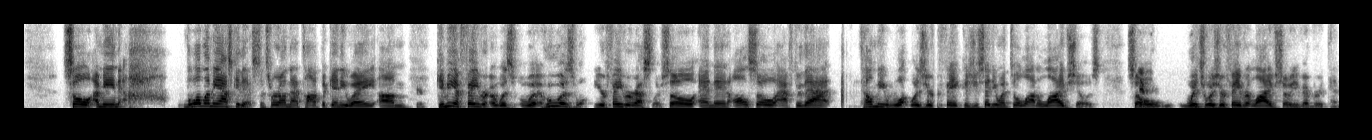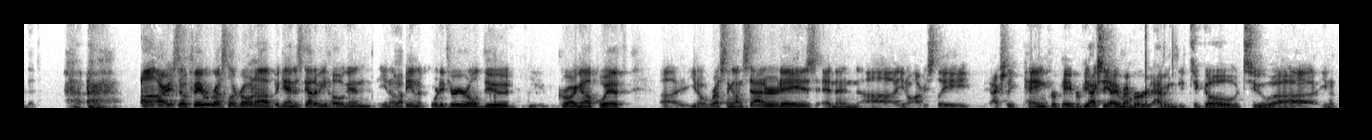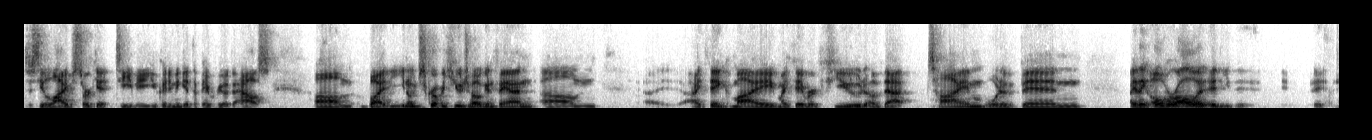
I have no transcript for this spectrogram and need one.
so I mean, well, let me ask you this, since we're on that topic anyway. Um, Sure. give me a favorite. uh, Was who was your favorite wrestler? So, and then also after that, tell me what was your favorite because you said you went to a lot of live shows. So, Yeah. which was your favorite live show you've ever attended? uh, all right. So favorite wrestler growing up, again, it's got to be Hogan. You know, Yep. being a 43 year old dude growing up with, uh, you know, wrestling on Saturdays, and then uh, you know, obviously actually paying for pay per view. Actually, I remember having to, go to uh, you know to see live circuit TV. You couldn't even get the pay per view at the house. Um, but you know, just grew up a huge Hogan fan. Um, I think my my favorite feud of that time would have been. I think overall, it, it,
